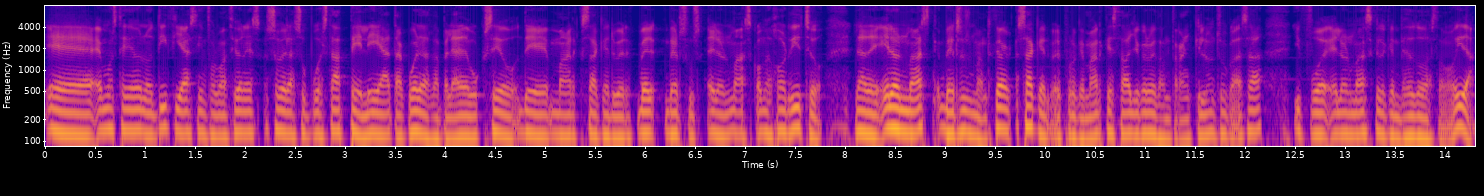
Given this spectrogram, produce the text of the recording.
eh, hemos tenido noticias, informaciones sobre la supuesta pelea, ¿te acuerdas? La pelea de boxeo de Mark Zuckerberg versus Elon Musk, o mejor dicho, la de Elon Musk versus Mark Zuckerberg, porque Mark estaba yo creo que tan tranquilo en su casa y fue Elon Musk el que empezó toda esta movida.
